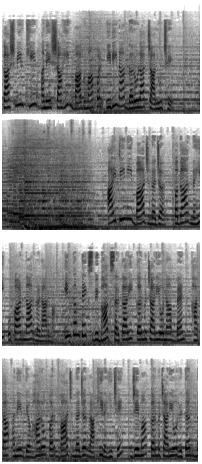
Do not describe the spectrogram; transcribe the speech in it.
કાશ્મીર ખીણ અને શાહીન બાગમાં પણ ઈડીના દરોડા ચાલુ છે. આઈટીની બાજ નજર પગાર નહીં ઉપાડનાર રડારમાં. ઇન્કમટેક્સ વિભાગ સરકારી કર્મચારીઓના બેંક ખાતા અને વ્યવહારો પર બાજ નજર રાખી રહી છે, જેમાં કર્મચારીઓ રિટર્ન ન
